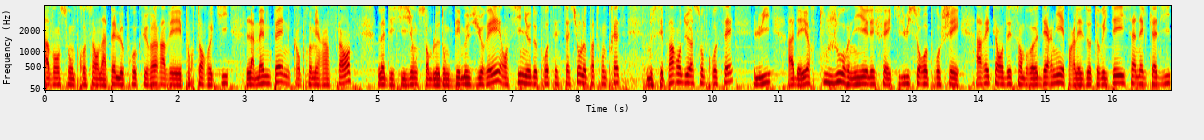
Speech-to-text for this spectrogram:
Avant son procès en appel, le procureur avait pourtant requis la même peine qu'en première instance. La décision semble donc démesurée. En signe de protestation, le patron de presse ne s'est pas rendu à son procès. Lui a d'ailleurs toujours nié les faits qui lui sont reprochés. Arrêté en décembre dernier par les autorités, Issan El Kadi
